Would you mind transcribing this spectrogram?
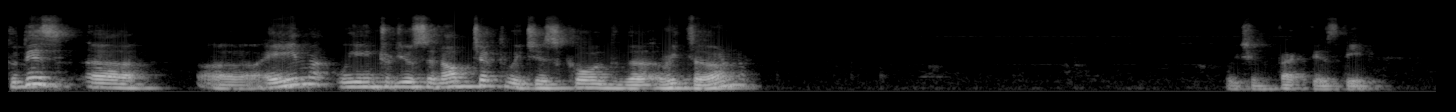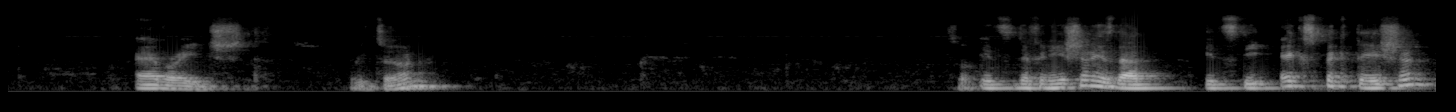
to this uh, uh aim, we introduce an object which is called the return, which in fact is the averaged return. So its definition is that it's the expectation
